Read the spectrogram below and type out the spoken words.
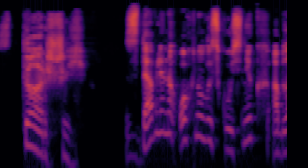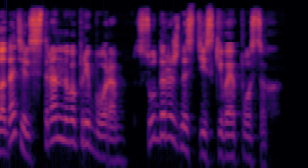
«Старший!» Сдавленно охнул искусник, обладатель странного прибора, судорожно стискивая посох.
